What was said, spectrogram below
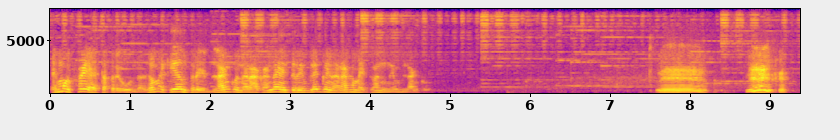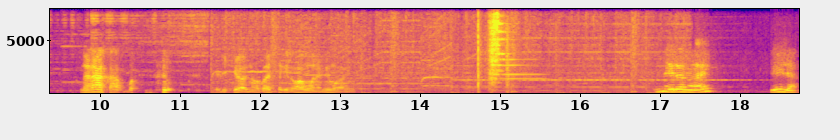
Es muy fea esta pregunta. Yo me quedo entre blanco y naranja. No, entre blanco y naranja me quedo en blanco. Eh, naranja. Naranja. Eligió, no parece que nos vamos en el mismo camino. Negro no hay. Lila.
